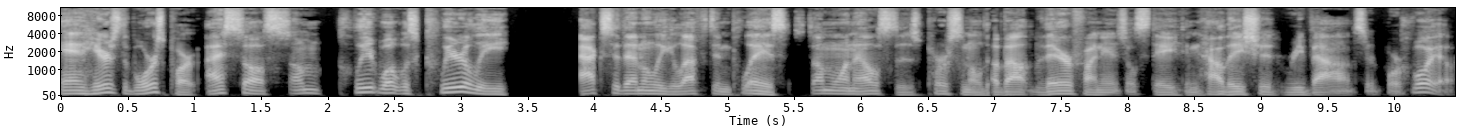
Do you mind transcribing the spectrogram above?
And here's the worst part. I saw some clear, what was clearly accidentally left in place someone else's personal about their financial state and how they should rebalance their portfolio.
